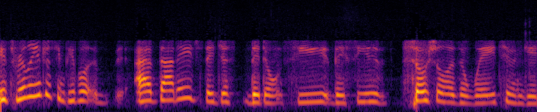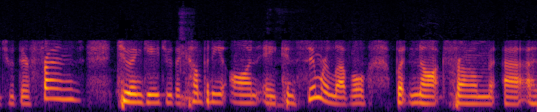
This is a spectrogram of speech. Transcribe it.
it's really interesting. People at that age, they just they don't see they see social as a way to engage with their friends, to engage with a company on a consumer level, but not from uh,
